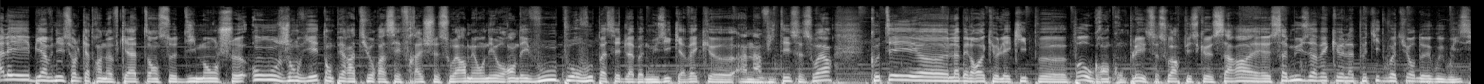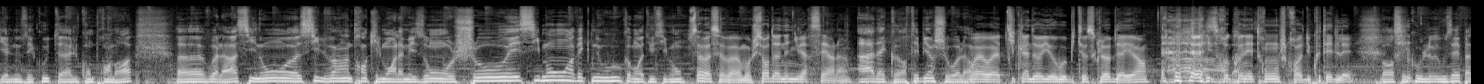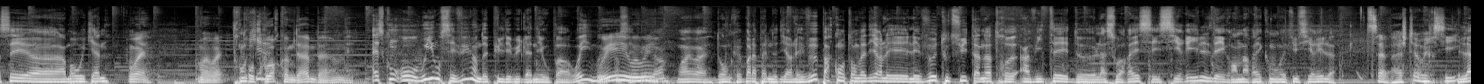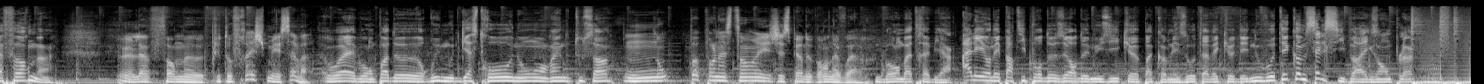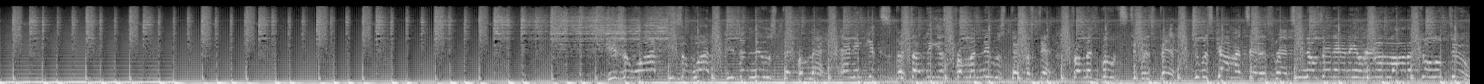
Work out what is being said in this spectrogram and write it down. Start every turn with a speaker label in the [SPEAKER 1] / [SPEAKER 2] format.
[SPEAKER 1] Allez, bienvenue sur le 89.4 en ce dimanche 11 janvier, température assez fraîche ce soir, mais on est au rendez-vous pour vous passer de la bonne musique avec euh, un invité ce soir. Côté euh, La Belle Rock, l'équipe euh, pas au grand complet ce soir puisque Sarah euh, s'amuse avec la petite voiture de Oui Oui, si elle nous écoute, elle comprendra. Voilà, sinon Sylvain tranquillement à la maison au chaud et Simon avec nous. Comment vas-tu Simon?
[SPEAKER 2] Ça va, ça va. Moi, je sors d'un anniversaire là.
[SPEAKER 1] Ah d'accord, t'es bien chaud alors.
[SPEAKER 2] Ouais, ouais, petit clin d'œil au Bobitos Club d'ailleurs. Ils se
[SPEAKER 1] bah.
[SPEAKER 2] reconnaîtront, je crois, du côté de lait.
[SPEAKER 1] Bon, c'est cool. Vous avez passé un bon week-end
[SPEAKER 2] Ouais, ouais, ouais.
[SPEAKER 1] Tranquille.
[SPEAKER 2] Trop court comme d'hab, hein, mais.
[SPEAKER 1] Est-ce qu'on. oh, oui, on s'est vu hein, depuis le début de l'année ou pas? Oui,
[SPEAKER 2] Oui,
[SPEAKER 1] on s'est
[SPEAKER 2] oui,
[SPEAKER 1] vu,
[SPEAKER 2] oui.
[SPEAKER 1] hein. Ouais, ouais. Donc, euh, pas la peine de dire les vœux. Par contre, on va dire les, les vœux tout de suite à notre invité de la soirée. C'est Cyril des Grands Marais. Comment vas-tu, Cyril?
[SPEAKER 3] Ça va, je te remercie.
[SPEAKER 1] La forme?
[SPEAKER 3] Euh, La forme euh, plutôt fraîche, mais ça va.
[SPEAKER 1] Ouais, bon, pas de rhume ou de gastro, non, rien de tout ça?
[SPEAKER 3] Non, pas pour l'instant et j'espère ne pas en avoir.
[SPEAKER 1] Bon, bah très bien. Allez, on est parti pour deux heures de musique, euh, pas comme les autres, avec euh, des nouveautés comme celle-ci, par exemple.
[SPEAKER 4] From a newspaper stand. From his boots to his pants, to his comments and his rants. He knows that any little article will do.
